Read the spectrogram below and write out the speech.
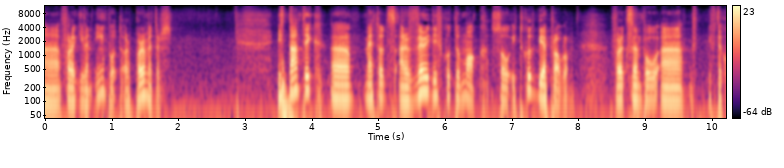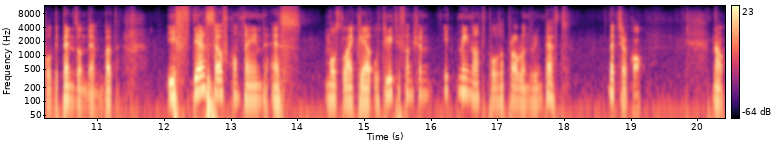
uh, for a given input or parameters. Static uh, methods are very difficult to mock, so it could be a problem. For example, uh, if the code depends on them, but if they are self-contained as most likely a utility function, it may not pose a problem during test. That's your call. Now,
